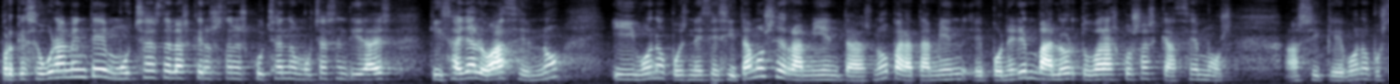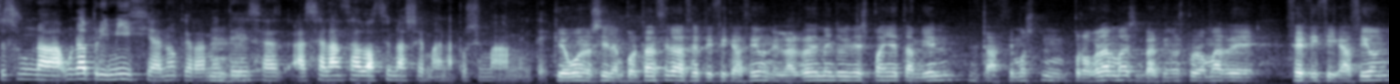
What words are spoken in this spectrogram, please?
porque seguramente muchas de las que nos están escuchando, muchas entidades quizá ya lo hacen, ¿no? Y bueno, pues necesitamos herramientas, ¿no? Para también eh, poner en valor todas las cosas que hacemos, así que bueno, pues es una, una primicia, ¿no? Que realmente se, ha, se ha lanzado hace una semana aproximadamente. Qué bueno, sí, la importancia de la certificación. En la red de mentoring de España también hacemos programas, impartimos programas de certificación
